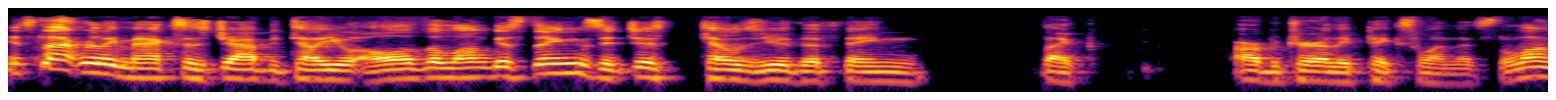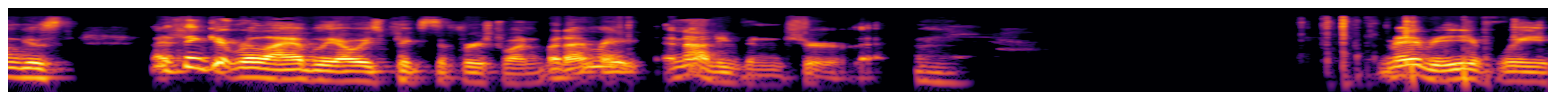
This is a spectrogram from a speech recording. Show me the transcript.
it's not really Max's job to tell you all of the longest things. It just tells you the thing, like arbitrarily picks one that's the longest. I think it reliably always picks the first one, but I'm not even sure of that. Maybe if we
